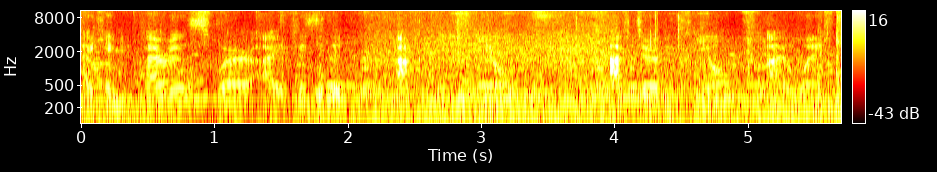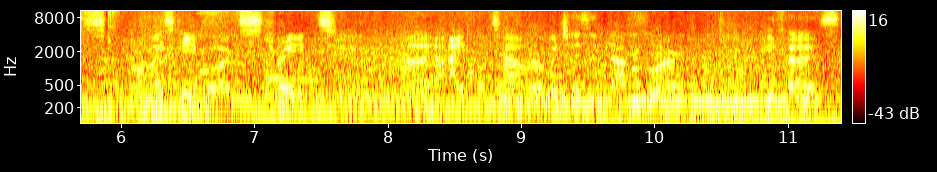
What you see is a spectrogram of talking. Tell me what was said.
I came to Paris where I visited Arc de Triomphe. After the Triomphe I went on my skateboard straight to uh, the Eiffel Tower which isn't that far because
